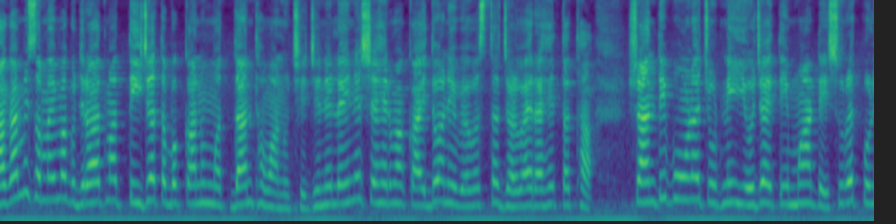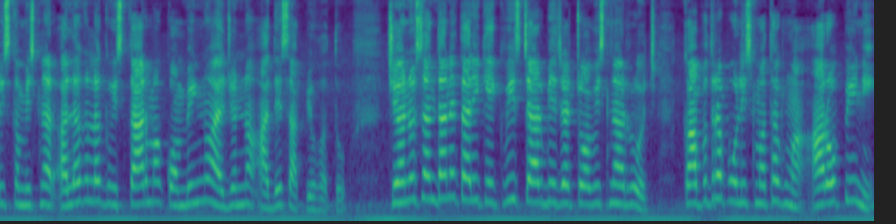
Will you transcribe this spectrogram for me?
આગામી સમયમાં ગુજરાતમાં ત્રીજા તબક્કાનું મતદાન થવાનું છે, જેને લઈને શહેરમાં કાયદો અને વ્યવસ્થા જળવાઈ રહે તથા શાંતિપૂર્ણ ચૂંટણી યોજાય તે માટે સુરત પોલીસ કમિશનર અલગ અલગ વિસ્તારમાં કોમ્બિંગનું આયોજનનો આદેશ આપ્યો હતો. જે અનુસંધાને તારીખ એકવીસ ચાર બે હજાર ચોવીસના રોજ કાપોદ્રા પોલીસ મથકમાં આરોપીની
